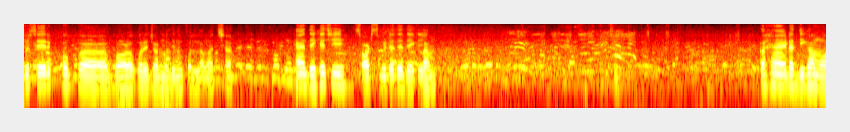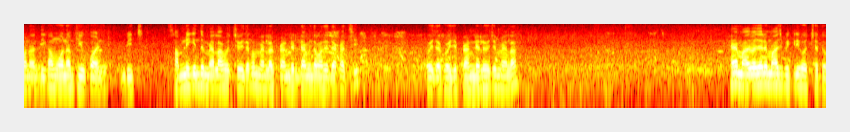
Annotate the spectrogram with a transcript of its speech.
কুটুসের খুব বড় করে জন্মদিন করলাম আচ্ছা। হ্যাঁ দেখেছি, শর্টস ভিডিওতে দেখলাম। হ্যাঁ এটা Digha Mohana Digha Mohana view point beach সামনে কিন্তু মেলা হচ্ছে, ওই দেখো, মেলার প্যান্ডেলটা আমি তোমাদের দেখাচ্ছি। ওই দেখো, ওই যে প্যান্ডেল হয়েছে, মেলা। হ্যাঁ মাছ বাজারে মাছ বিক্রি হচ্ছে তো।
